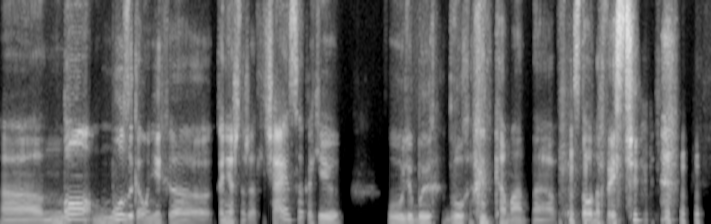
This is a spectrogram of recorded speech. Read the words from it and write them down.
А, Но музыка у них, э, конечно же, отличается, как и у любых двух команд на Stoner Fest.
